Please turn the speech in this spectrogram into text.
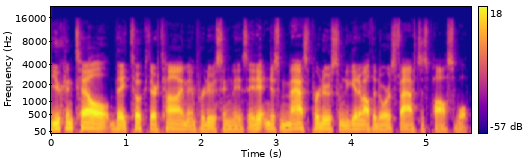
you can tell they took their time in producing these. They didn't just mass produce them to get them out the door as fast as possible.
